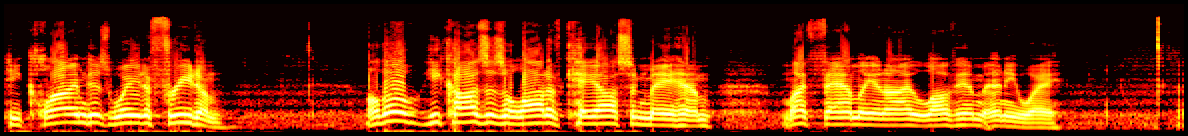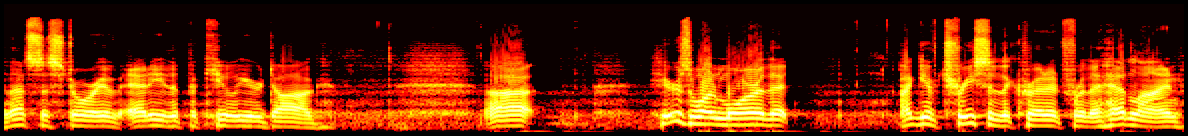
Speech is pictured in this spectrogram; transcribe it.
he climbed his way to freedom. Although he causes a lot of chaos and mayhem, my family and I love him anyway. And that's the story of Eddie the peculiar dog. Uh, here's one more that I give Teresa the credit for the headline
